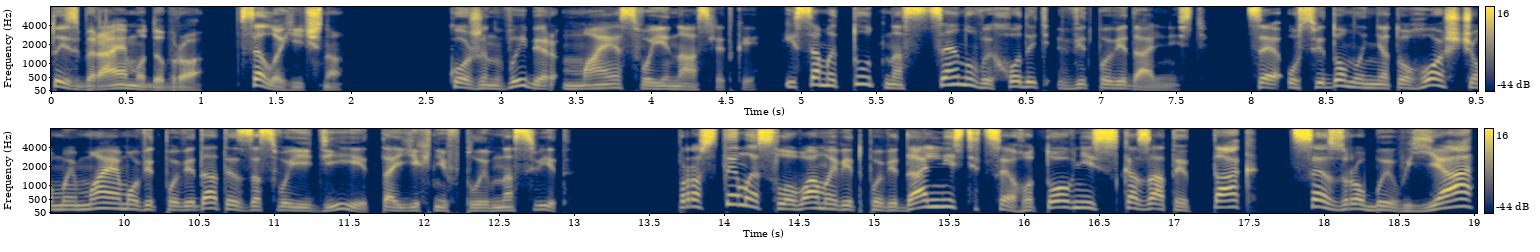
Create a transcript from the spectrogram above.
то й збираємо добро. Все логічно. Кожен вибір має свої наслідки. І саме тут на сцену виходить відповідальність. Це усвідомлення того, що ми маємо відповідати за свої дії та їхній вплив на світ. Простими словами, відповідальність це готовність сказати так, це зробив я,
